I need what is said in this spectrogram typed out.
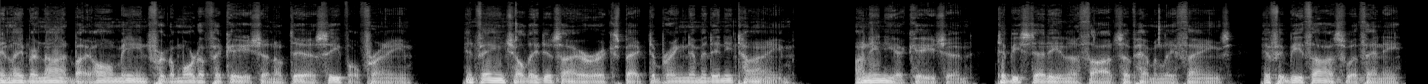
and labor not by all means for the mortification of this evil frame, in vain shall they desire or expect to bring them at any time, on any occasion, to be steady in the thoughts of heavenly things, if it be thus with any,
